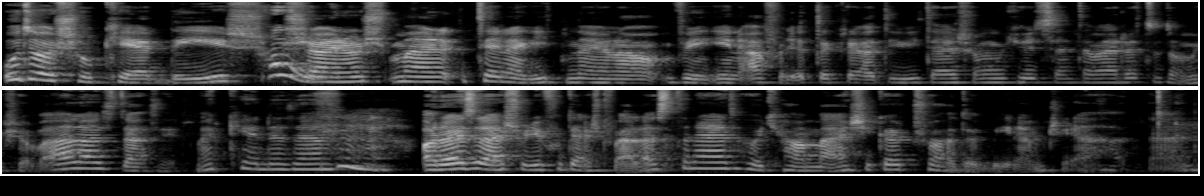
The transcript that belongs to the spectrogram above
Utolsó kérdés. Hú. Sajnos már tényleg itt nagyon a végén elfogyott a kreativitásom, úgyhogy szerintem erre tudom is a választ, de azért megkérdezem. Hm. A rajzolás vagy a futást választanád, hogyha a másikat soha többé nem csinálhatnád.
